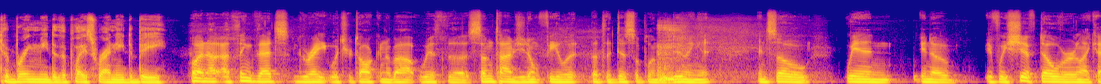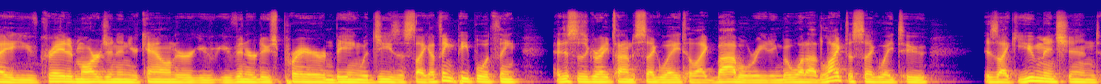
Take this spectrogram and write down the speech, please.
to bring me to the place where I need to be. Well, and I, I think that's great what you're talking about with uh, sometimes you don't feel it, but the discipline of doing it. And so when, you know, if we shift over and like, hey, you've created margin in your calendar, you, you've introduced prayer and being with Jesus, like I think people would think, hey, this is a great time to segue to like Bible reading. But what I'd like to segue to is like you mentioned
